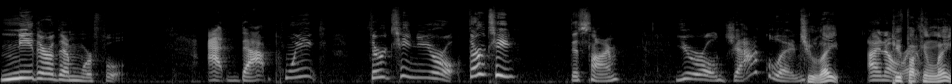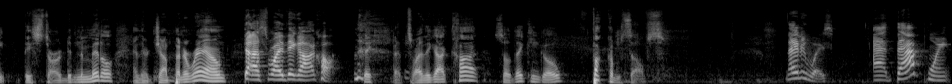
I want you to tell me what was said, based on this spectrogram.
Neither of them were fooled. At that point, 13 year old, 13 this time, year old Jacqueline. Too late. I know, Too right? fucking late. They started in the middle and they're jumping around. That's why they got caught. They, that's why they got caught, so they can go fuck themselves. Anyways, at that point,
